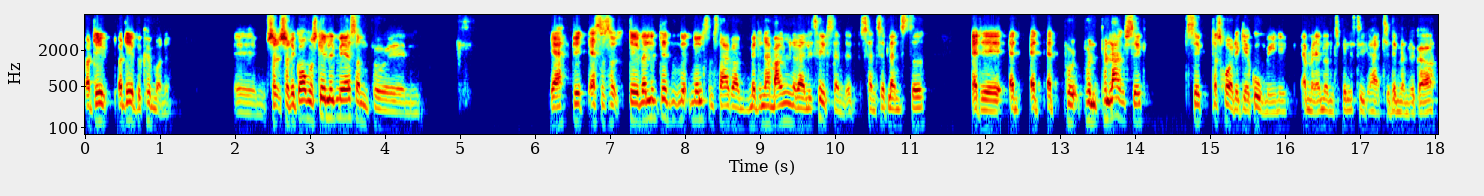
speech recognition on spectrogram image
og, det, og det er bekymrende. Øh, så, så det går måske lidt mere sådan på... Øh, ja, det, altså, så, det er vel lidt det, Nielsen snakker om, med den her manglende realitetssans et eller andet sted. At, øh, at, at, at på, på, på lang sigt, sigt, der tror jeg, det giver god mening, at man ændrer den spillestil her til det, man vil gøre.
